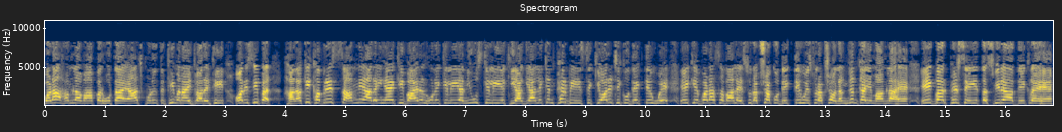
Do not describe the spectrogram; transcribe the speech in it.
बड़ा हमला वहाँ पर होता है। आज पुण्यतिथि मनाई जा रही थी और इसी पर हालाँकि खबरें सामने आ रही हैं कि वायरल होने के लिए या न्यूज़ के लिए किया गया, लेकिन फिर भी सिक्योरिटी को देखते हुए एक ये बड़ा सवाल है, सुरक्षा को देखते हुए सुरक्षा उल्लंघन का ये मामला है। एक बार फिर से ये तस्वीरें आप देख रहे हैं।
